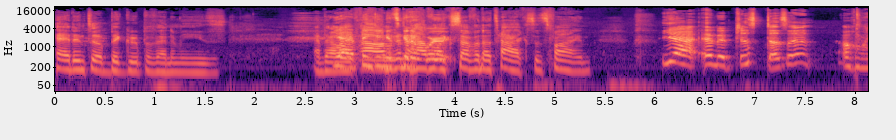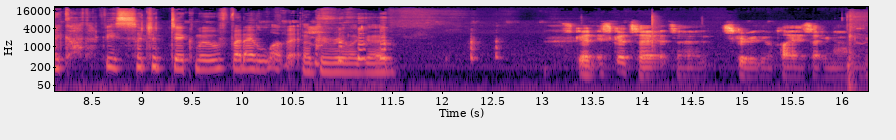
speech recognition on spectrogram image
head into a big group of enemies and they're Yeah, like, thinking oh, I'm it's gonna, gonna have work." like seven attacks. It's fine. yeah, and it just doesn't. Oh my god, that'd be such a dick move, but I love it. That'd be really good. It's good. It's good to, to screw with your players every now and then.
